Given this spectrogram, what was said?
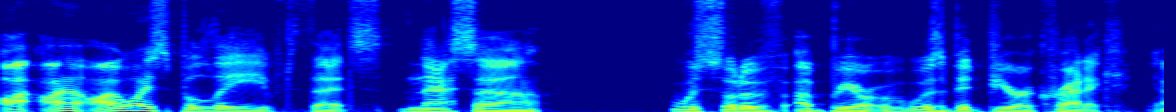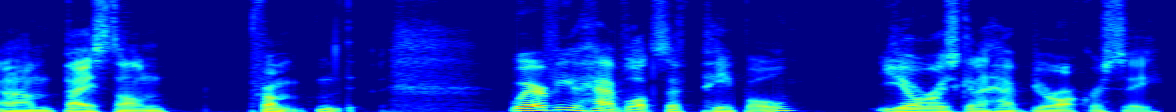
I, I I always believed that NASA was sort of a bureau, was a bit bureaucratic, um, based on from wherever you have lots of people, you're always going to have bureaucracy.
